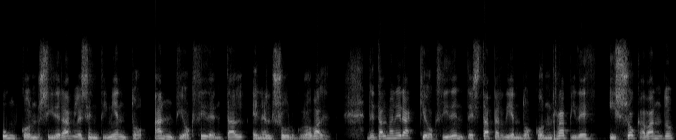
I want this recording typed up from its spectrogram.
un considerable sentimiento antioccidental en el sur global, de tal manera que Occidente está perdiendo con rapidez y socavando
